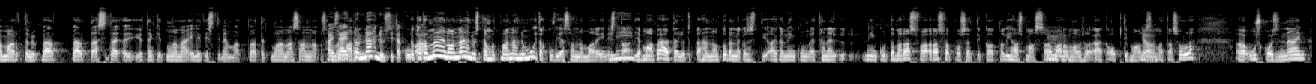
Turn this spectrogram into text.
mä oon yrittänyt välttää sitä jotenkin, että mä oon elitistinen. Mä että mä oon Sanna, Sanna Ai sä et ole nähnyt sitä kuvaa? No kato, mä en ole nähnyt sitä, mutta mä oon nähnyt muita kuvia Sanna Marinista. Niin. Ja mä oon päätellyt, että hän on todennäköisesti aika niin kuin, että hänen niin kuin tämä rasva, rasvaprosentti kautta lihasmassa on mm. varmaan aika optimaalisella Joo. tasolla. Uh, uskoisin näin.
